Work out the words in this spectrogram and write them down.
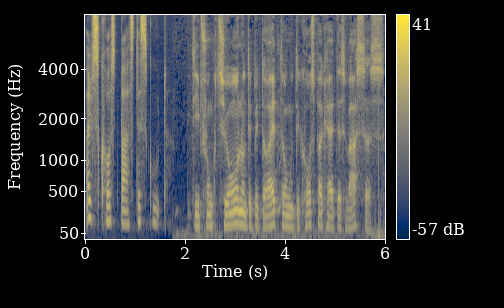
als kostbarstes Gut. Die Funktion und die Bedeutung und die Kostbarkeit des Wassers,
